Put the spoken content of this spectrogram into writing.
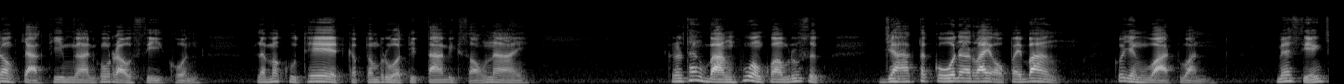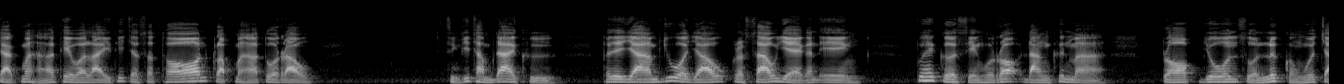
นอกจากทีมงานของเราสี่คน และมักคุเทศกับตำรวจติดตามอีกสองนาย กระทั่งบางห่วงความรู้สึก อยากตะโกนอะไรออกไปบ้าง ก็ยังหวาดหวัน่นแม้เสียงจากมหาเทวไลยที่จะสะท้อนกลับมาหาตัวเรา สิ่งที่ทำได้คือ พยายามยั่วเย้ากระซ้าแย่กันเอง เพื่อให้เกิดเสียงหัวเราะดังขึ้นมา ปลอบโยนส่วนลึกของหัวใจ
